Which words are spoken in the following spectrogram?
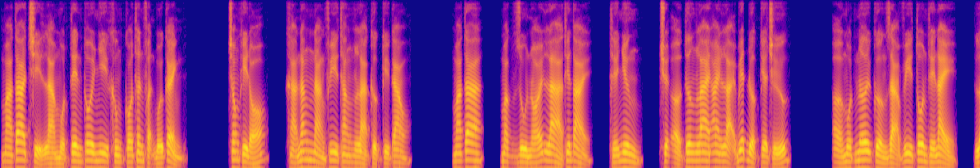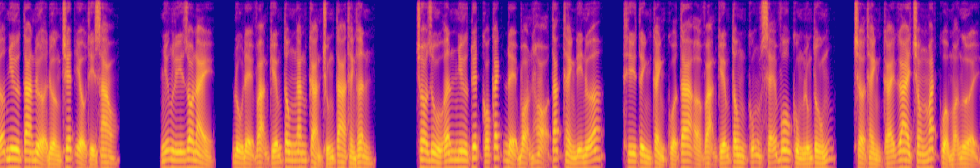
mà ta chỉ là một tên tôi nhi không có thân phận bối cảnh. Trong khi đó, khả năng nàng phi thăng là cực kỳ cao. Mà ta, mặc dù nói là thiên tài, thế nhưng, chuyện ở tương lai ai lại biết được kia chứ? Ở một nơi cường giả vi tôn thế này, lỡ như ta nửa đường chết yểu thì sao? Những lý do này, đủ để vạn kiếm tông ngăn cản chúng ta thành thân. Cho dù ân như tuyết có cách để bọn họ tắc thành đi nữa, thì tình cảnh của ta ở vạn kiếm tông cũng sẽ vô cùng lúng túng, trở thành cái gai trong mắt của mọi người.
